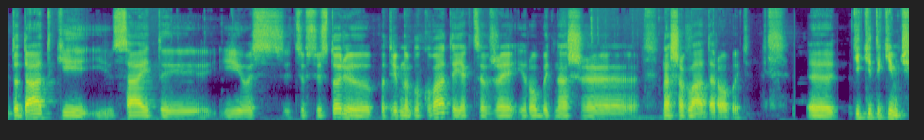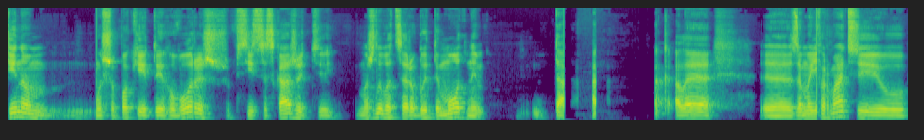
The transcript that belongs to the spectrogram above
додатки, сайти, і ось цю всю історію потрібно блокувати, як це вже і робить наша, наша влада робить. Е, Тільки таким чином, тому що поки ти говориш, всі це скажуть. Можливо, це робити модним, так, але е, за моєю інформацією,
